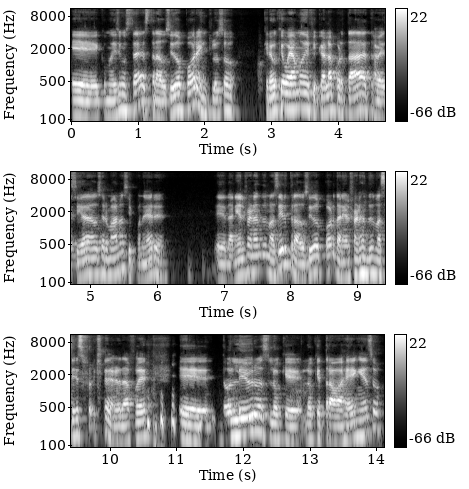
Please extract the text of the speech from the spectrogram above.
Eh, como dicen ustedes, traducido por, e incluso creo que voy a modificar la portada de Travesía de dos hermanos y poner eh, Daniel Fernández Macir, traducido por Daniel Fernández Macir, porque de verdad fue eh, dos libros lo que, lo que trabajé en eso.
